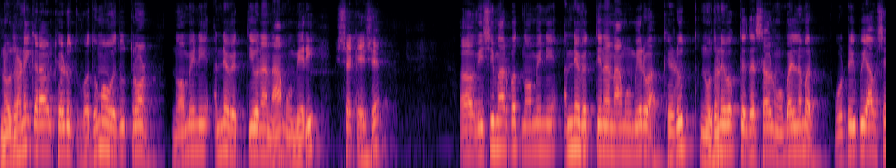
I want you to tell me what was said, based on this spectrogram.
નોંધણી કરાવેલ ખેડૂત વધુમાં વધુ ત્રણ નોમિની અન્ય વ્યક્તિઓના નામ ઉમેરી શકે છે. વીસી મારફત નોમિની અન્ય વ્યક્તિના નામ ઉમેરવા ખેડૂત નોંધણી વખતે દર્શાવેલ મોબાઈલ નંબર ઓટીપી આવશે,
